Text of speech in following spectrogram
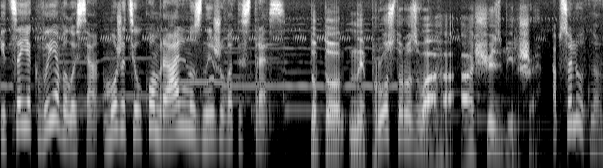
І це, як виявилося, може цілком реально знижувати стрес. Тобто не просто розвага, а щось більше. Абсолютно.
